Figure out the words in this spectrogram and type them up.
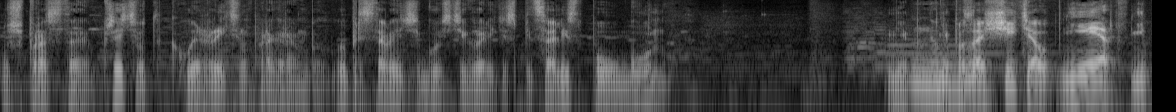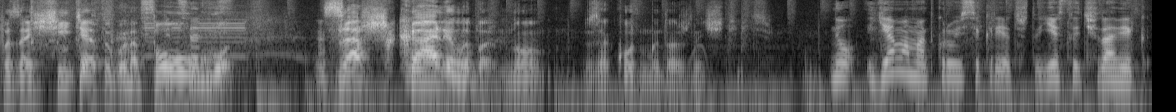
Очень простая. Представляете, вот какой рейтинг программ был. Вы представляете гостя и говорите специалист по угону. Не, Ну? не по защите, а... Нет, не по защите от угона, по угону. Зашкалило бы. Но закон мы должны чтить. Ну, я вам открою секрет, что если человек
